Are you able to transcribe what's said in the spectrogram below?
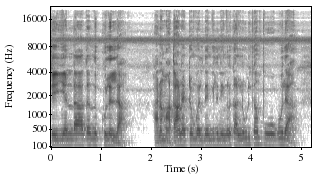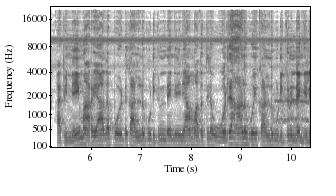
ചെയ്യേണ്ടാതെ നിൽക്കില്ല കാരണം മതമാണ് ഏറ്റവും വലുതെങ്കിൽ നിങ്ങൾ കള്ളു കുടിക്കാൻ പോകൂല. പിന്നെയും അറിയാതെ പോയിട്ട് കള്ള് കുടിക്കുന്നുണ്ടെങ്കിൽ ഞാൻ മതത്തിലെ ഒരാൾ പോയി കള്ള് കുടിക്കുന്നുണ്ടെങ്കിൽ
